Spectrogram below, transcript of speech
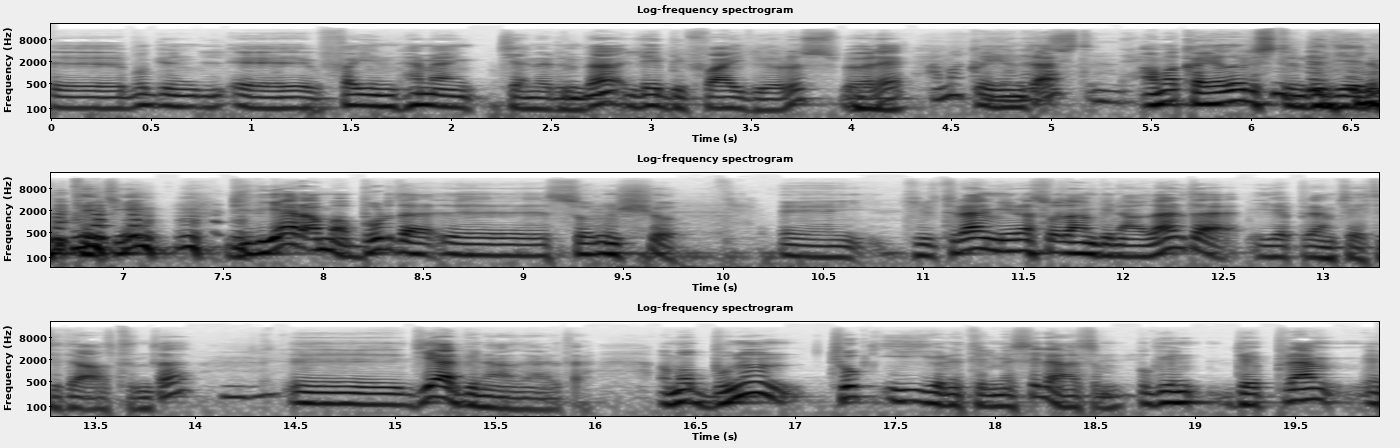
e, bugün e, fayın hemen kenarında Lebi fay diyoruz böyle. Ama kayalar kıyında. üstünde. Ama kayalar üstünde diyelim peki. bir yer ama burada e, sorun şu. E, kültürel miras olan binalar da deprem tehdidi altında. E, diğer binalarda. Ama bunun çok iyi yönetilmesi lazım. Bugün deprem e,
